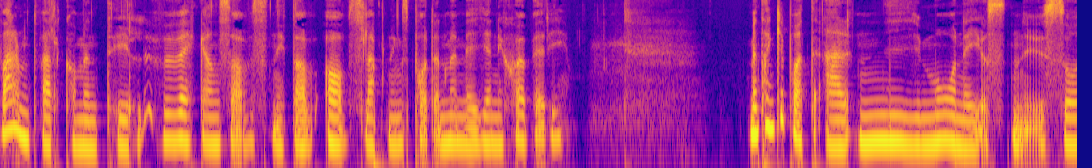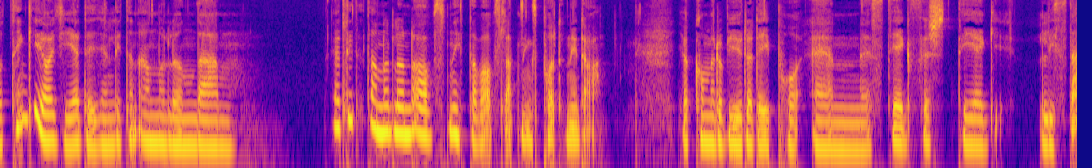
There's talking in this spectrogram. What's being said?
Varmt välkommen till veckans avsnitt av avslappningspodden med mig Jenny Sjöberg. Med tanke på att det är nymåne just nu så tänker jag ge dig en liten annorlunda, ett litet annorlunda avsnitt av avslappningspodden idag. Jag kommer att bjuda dig på en steg för steg-lista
